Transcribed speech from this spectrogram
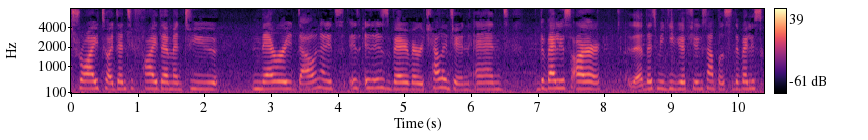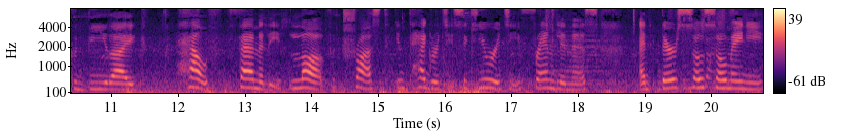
try to identify them and to narrow it down. And it's it, it is very very challenging. And the values are. Uh, let me give you a few examples. The values could be like health, family, love, trust, integrity, security, friendliness, and there are so so many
